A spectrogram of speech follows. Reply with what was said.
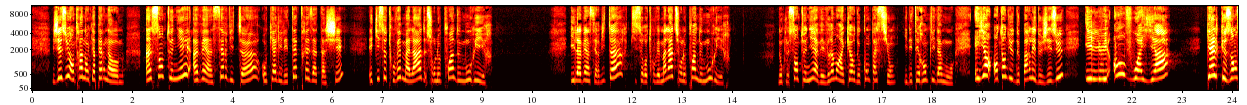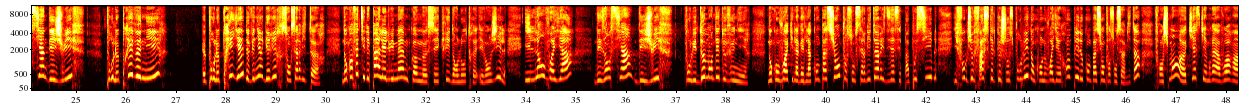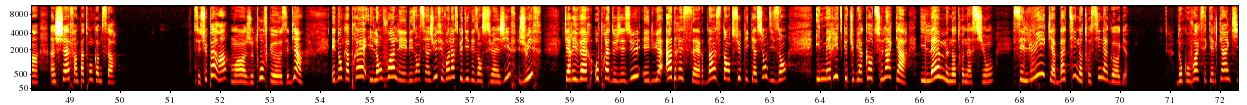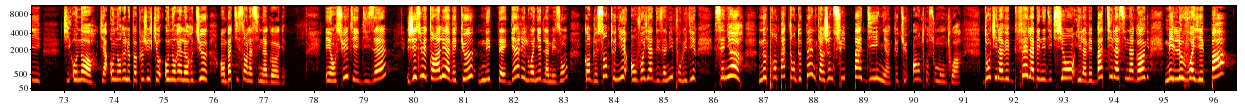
Jésus entra dans Capernaum. Un centenier avait un serviteur auquel il était très attaché et qui se trouvait malade sur le point de mourir il avait un serviteur qui se retrouvait malade sur le point de mourir. Donc le centenier avait vraiment un cœur de compassion, il était rempli d'amour. Ayant entendu parler de Jésus, il lui envoya quelques anciens des Juifs pour le prévenir, pour le prier de venir guérir son serviteur. Donc en fait, il n'est pas allé lui-même comme c'est écrit dans l'autre évangile, il envoya des anciens des Juifs pour lui demander de venir. Donc on voit qu'il avait de la compassion pour son serviteur. Il se disait c'est pas possible, il faut que je fasse quelque chose pour lui. Donc on le voyait rempli de compassion pour son serviteur. Franchement, euh, qui est-ce qui aimerait avoir un, un chef, un patron comme ça? C'est super, hein? Moi, je trouve que c'est bien. Et donc après, il envoie les, anciens juifs, et voilà ce que disent les anciens juifs, qui arrivèrent auprès de Jésus et lui adressèrent d'instantes supplications, disant, Il mérite que tu lui accordes cela, car il aime notre nation, c'est lui qui a bâti notre synagogue. Donc on voit que c'est quelqu'un qui, qui honore, qui a honoré le peuple juif, qui honorait leur Dieu en bâtissant la synagogue. Et ensuite, il disait, Jésus étant allé avec eux, n'était guère éloigné de la maison, quand le centenier envoya des amis pour lui dire Seigneur, ne prends pas tant de peine, car je ne suis pas digne que tu entres sous mon toit. Donc il avait fait la bénédiction, il avait bâti la synagogue, mais il ne le voyait pas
